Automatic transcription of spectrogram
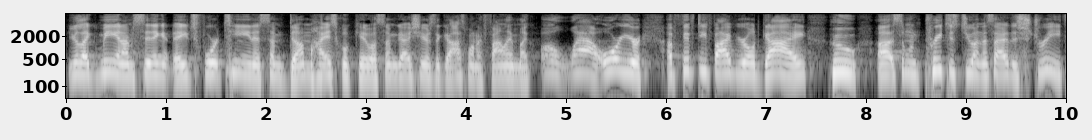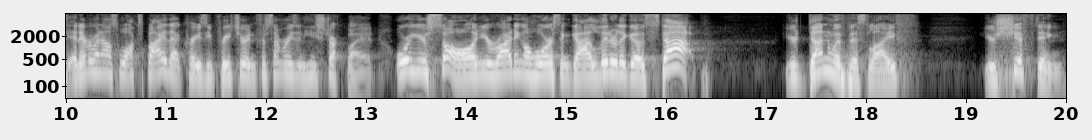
you're like me and I'm sitting at age 14 as some dumb high school kid while some guy shares the gospel and I finally am like, oh wow. Or you're a 55 year old guy who uh, someone preaches to you on the side of the street and everyone else walks by that crazy preacher and for some reason he's struck by it. Or you're Saul and you're riding a horse and God literally goes, stop. You're done with this life. You're shifting.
